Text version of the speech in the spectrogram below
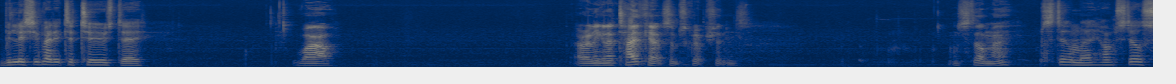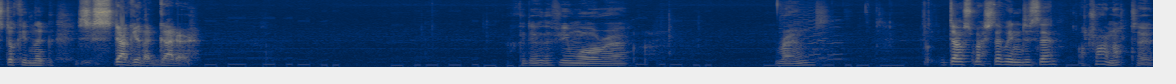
At least you've made it to Tuesday. Wow. Are only going to take out subscriptions? I'm still me. Still me. I'm still stuck in the stuck in the gutter. I could do with a few more uh, rounds. Don't smash the windows then. I'll try not to.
